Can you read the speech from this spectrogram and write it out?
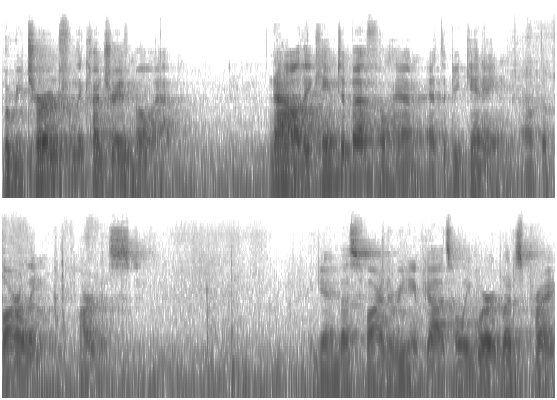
who returned from the country of Moab. Now they came to Bethlehem at the beginning of the barley harvest. Again, thus far, the reading of God's holy word. Let us pray.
